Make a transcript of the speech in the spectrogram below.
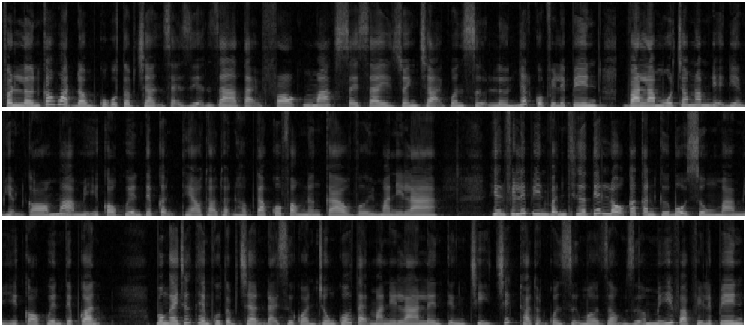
Phần lớn các hoạt động của cuộc tập trận sẽ diễn ra tại Fort Magsaysay, doanh trại quân sự lớn nhất của Philippines và là một trong năm địa điểm hiện có mà Mỹ có quyền tiếp cận theo thỏa thuận hợp tác quốc phòng nâng cao với Manila. Hiện Philippines vẫn chưa tiết lộ các căn cứ bổ sung mà Mỹ có quyền tiếp cận. Một ngày trước thềm cuộc tập trận, Đại sứ quán Trung Quốc tại Manila lên tiếng chỉ trích thỏa thuận quân sự mở rộng giữa Mỹ và Philippines,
